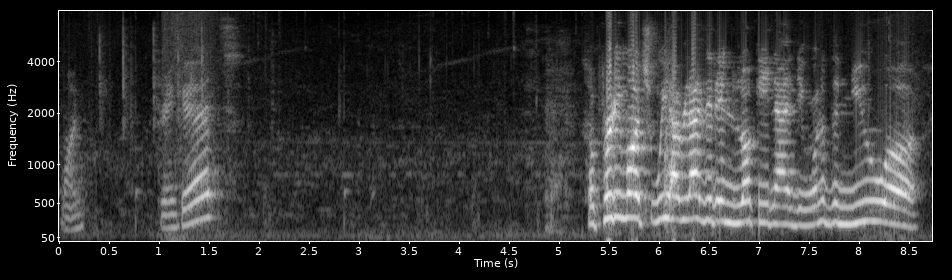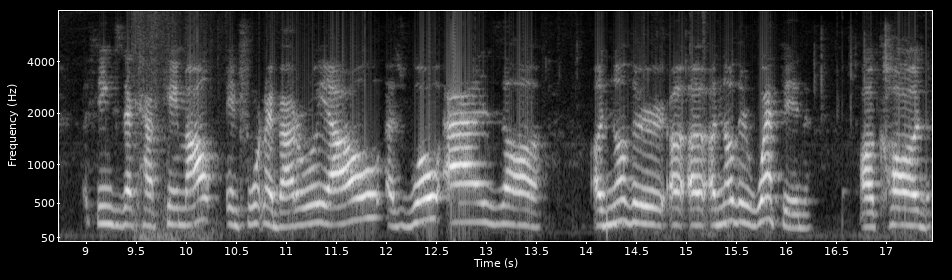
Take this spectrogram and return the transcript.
Come on, drink it. So pretty much, we have landed in Lucky Landing, one of the new uh, things that have came out in Fortnite Battle Royale, as well as uh, another uh, uh, another weapon uh, called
